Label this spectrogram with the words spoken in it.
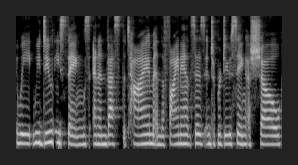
We we do these things and invest the time and the finances into producing a show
